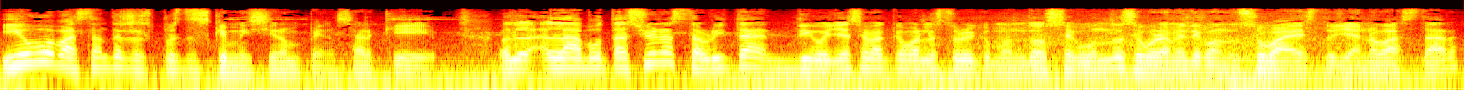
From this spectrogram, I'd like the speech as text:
Y hubo bastantes respuestas que me hicieron pensar que la, votación hasta ahorita, digo, ya se va a acabar la story como en dos segundos. Seguramente cuando suba esto ya no va a estar.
